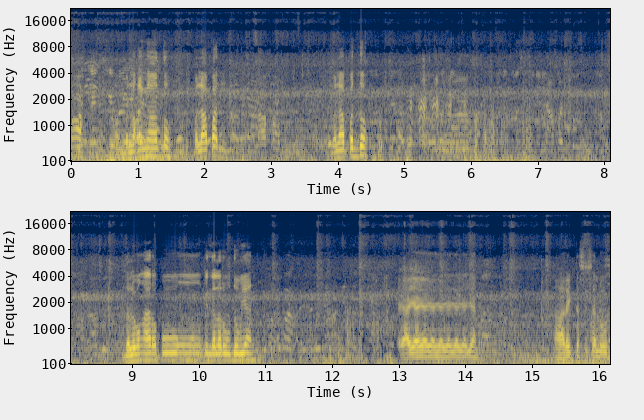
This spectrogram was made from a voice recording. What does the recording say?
Ah, malaki nga to. Malapad. Malapad to. Dalawang araw pong pinalaro daw yan. Ay, ay, ay, ay, ay, ay, ay, ay, yan. Ah, rekta sa loob.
